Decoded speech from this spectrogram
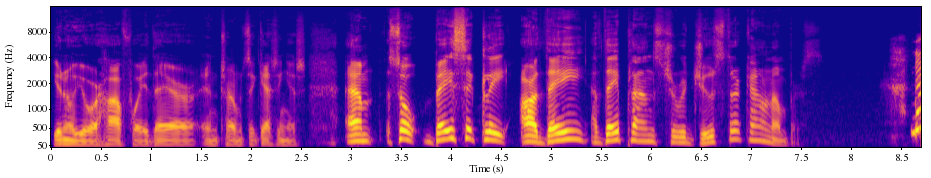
you know, you were halfway there in terms of getting it. Um, so basically, are they have they plans to reduce their cow numbers? No,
